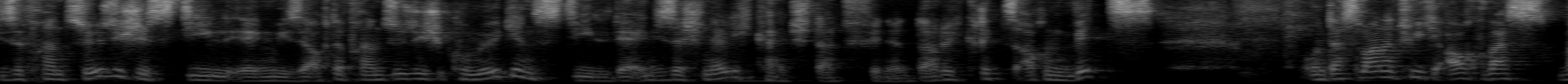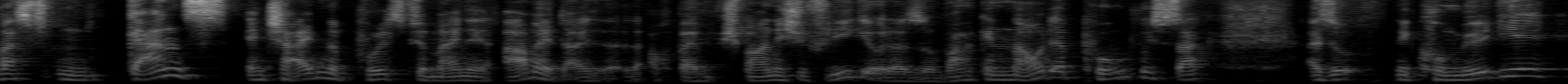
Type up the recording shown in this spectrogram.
dieser französische Stil irgendwie, auch der französische Komödienstil, der in dieser Schnelligkeit stattfindet. Dadurch kriegt es auch einen Witz. Und das war natürlich auch was, was ein ganz entscheidender Puls für meine Arbeit, also auch beim Spanische Fliege oder so, war genau der Punkt, wo ich sage, also eine Komödie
